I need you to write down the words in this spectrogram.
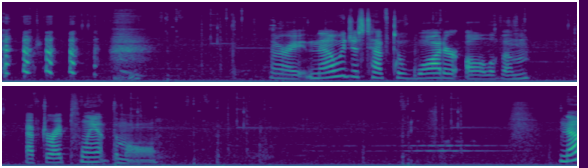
Alright, now we just have to water all of them after I plant them all. Now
